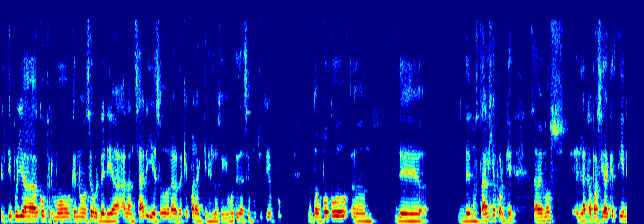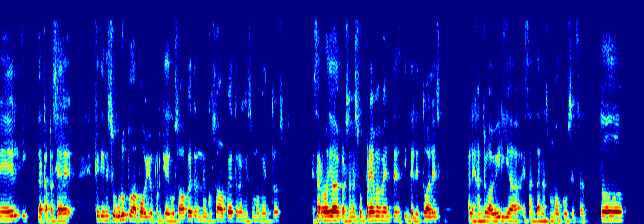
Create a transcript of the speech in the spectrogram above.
El tipo ya confirmó que no se volvería a lanzar y eso la verdad que para quienes lo seguimos desde hace mucho tiempo nos da un poco um, de, de nostalgia porque sabemos la capacidad que tiene él y la capacidad que tiene su grupo de apoyo, porque Gustavo Petro no es Gustavo Petro en esos momentos, está rodeado de personas supremamente intelectuales, Alejandro Gaviria, están Tanas Mocus, está todo,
